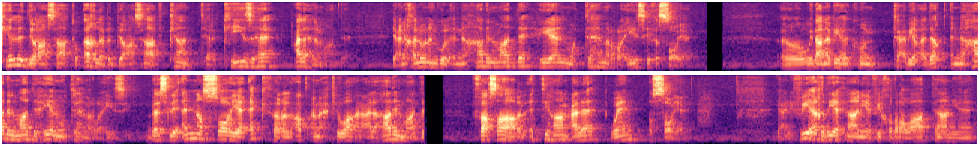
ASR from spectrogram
كل الدراسات وأغلب الدراسات كان تركيزها على هالمادة. يعني خلونا نقول إن هذه المادة هي المتهم الرئيسي في الصويا. وإذا نبيها تكون تعبير أدق إن هذه المادة هي المتهم الرئيسي. بس لأن الصويا أكثر الأطعمة احتواء على هذه المادة فصار الاتهام على وين؟ الصويا. يعني في أغذية ثانية في خضروات ثانية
